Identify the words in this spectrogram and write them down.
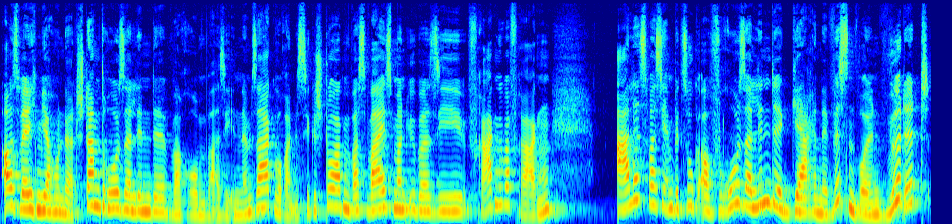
aus welchem Jahrhundert stammt Rosalinde? Warum war sie in einem Sarg? Woran ist sie gestorben? Was weiß man über sie? Fragen über Fragen. Alles, was ihr in Bezug auf Rosalinde gerne wissen wollen würdet,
